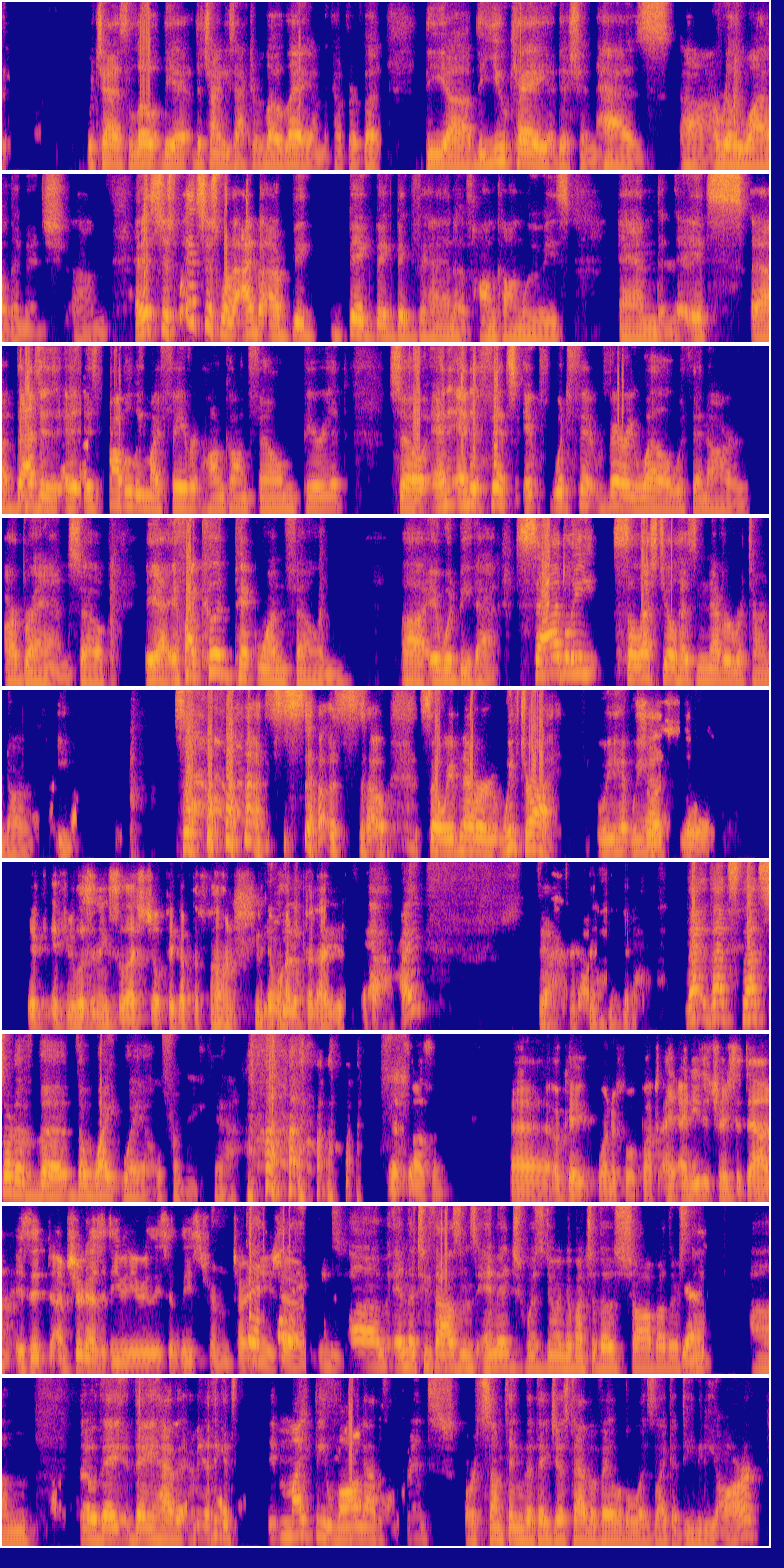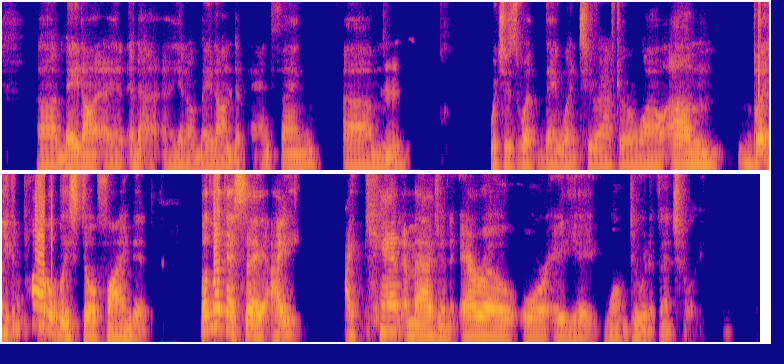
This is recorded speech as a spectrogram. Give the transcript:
which has low the the Chinese actor Lo Lieh on the cover, but the uh, the UK edition has uh, a really wild image, um, and it's just it's just one. I'm a big big big big fan of Hong Kong movies, and mm-hmm. it's uh, that is is probably my favorite Hong Kong film. Period. So and and it fits. It would fit very well within our our brand. So yeah, if I could pick one film, uh, it would be that. Sadly, Celestial has never returned our email. So, so, so, so we've never, we've tried. We, we Celestial. Have, if, if you're listening, Celestial, pick up the phone. you want to put out your. Yeah, right. Yeah. that, that's that's sort of the the white whale for me. Yeah. that's awesome. Uh, okay, wonderful. Box. I, I, need to trace it down. Is it? I'm sure it has a DVD release at least from Tartan Asia. Um, in the 2000s, Image was doing a bunch of those Shaw Brothers. Yeah. Um, so they they have it. I mean, I think it's it might be long out of print or something that they just have available as like a DVD-R, uh, made on and uh, you know made on demand thing, um, mm-hmm. which is what they went to after a while. Um, but you can probably still find it. But like I say, I I can't imagine Arrow or 88 won't do it eventually.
